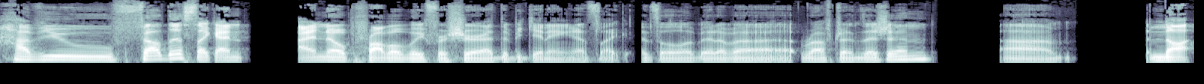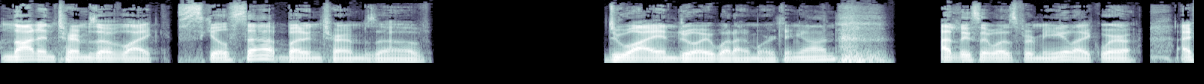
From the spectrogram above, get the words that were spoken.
have you felt this? Like i i know probably for sure at the beginning it's like it's a little bit of a rough transition. Um not not in terms of like skill set but in terms of do i enjoy what i'm working on at least it was for me like where i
